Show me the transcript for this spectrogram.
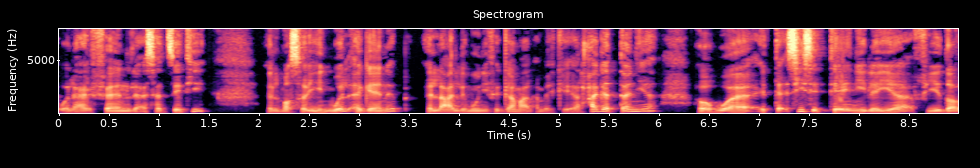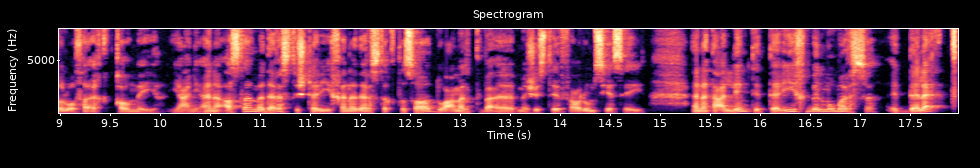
والعرفان لأساتذتي المصريين والأجانب اللي علموني في الجامعة الأمريكية. الحاجة الثانية هو التأسيس الثاني ليا في دار الوثائق القومية. يعني أنا أصلا ما درستش تاريخ أنا درست اقتصاد وعملت بقى ماجستير في علوم سياسية. أنا اتعلمت التاريخ بالممارسة اتدلقت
